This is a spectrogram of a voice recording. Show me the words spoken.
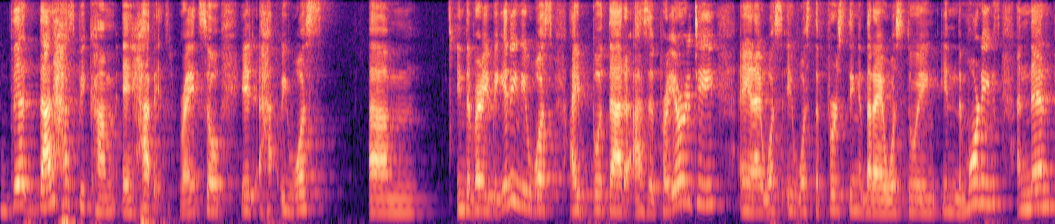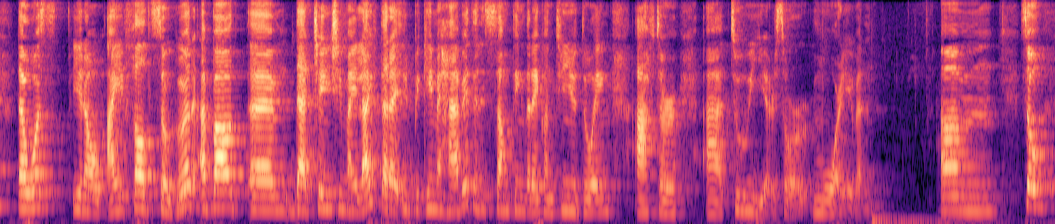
that that has become a habit, right? So it it was. Um, in the very beginning it was i put that as a priority and i was it was the first thing that i was doing in the mornings. And then that was you know i felt so good about um, that change in my life that I, it became a habit and it's something that i continue doing after uh, two years or more even. Um, so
